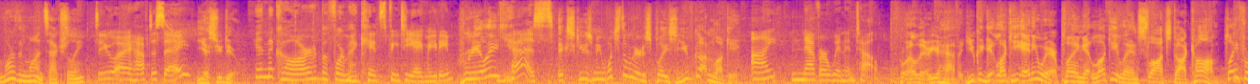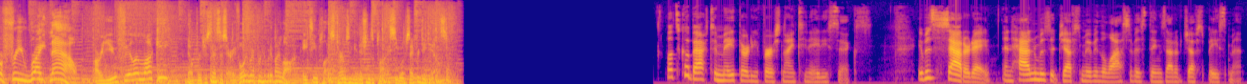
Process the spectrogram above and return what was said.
More than once, actually. Do I have to say? Yes, you do. In the car before my kids' PTA meeting. Really? Yes. Excuse me, what's the weirdest place you've gotten lucky? I never win and tell. Well, there you have it. You can get lucky anywhere playing at LuckyLandSlots.com. Play for free right now. Are you feeling lucky? No purchase necessary. Void where prohibited by law. 18 plus. Terms and conditions apply. See website for details. Let's go back to May 31st, 1986. It was Saturday, and Hadden was at Jeff's moving the last of his things out of Jeff's basement.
